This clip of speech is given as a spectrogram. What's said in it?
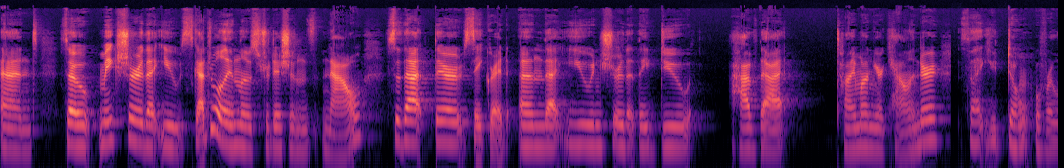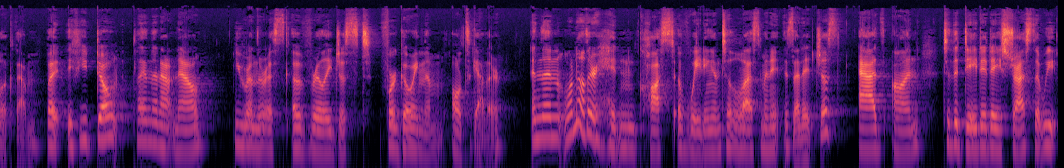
And so make sure that you schedule in those traditions now so that they're sacred and that you ensure that they do have that time on your calendar so that you don't overlook them. But if you don't plan that out now, you run the risk of really just foregoing them altogether. And then one other hidden cost of waiting until the last minute is that it just adds on to the day to day stress that we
